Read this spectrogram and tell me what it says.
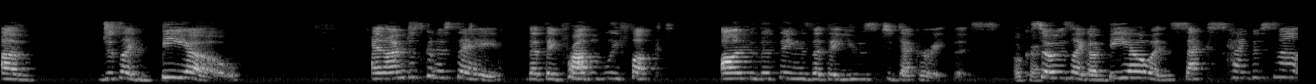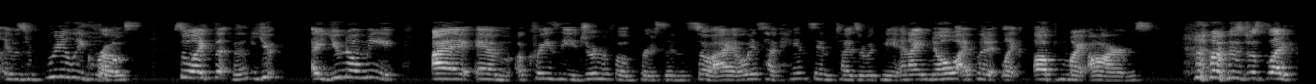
of just like bo. And I'm just gonna say that they probably fucked on the things that they used to decorate this. Okay. So it was like a bo and sex kind of smell. It was really gross. So like the Huh? you uh, you know me, I am a crazy germaphobe person, so I always have hand sanitizer with me, and I know I put it like up my arms. I was just like,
